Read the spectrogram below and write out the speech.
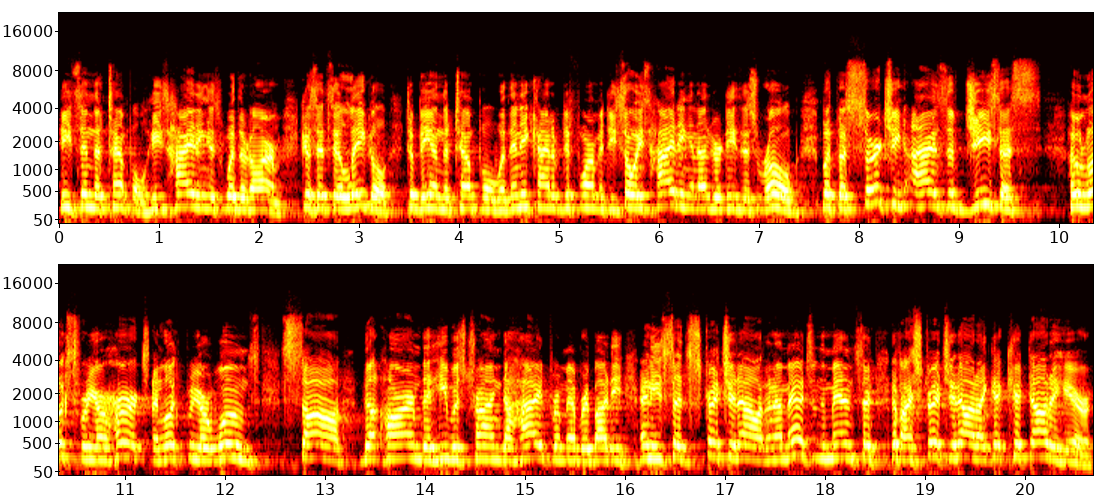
He's in the temple. He's hiding his withered arm because it's illegal to be in the temple with any kind of deformity. So he's hiding it underneath his robe. But the searching eyes of Jesus who looks for your hurts and looks for your wounds, saw the harm that he was trying to hide from everybody, and he said, Stretch it out. And imagine the man said, If I stretch it out, I get kicked out of here.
